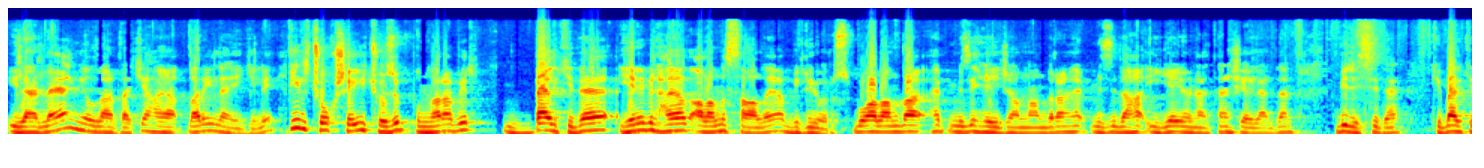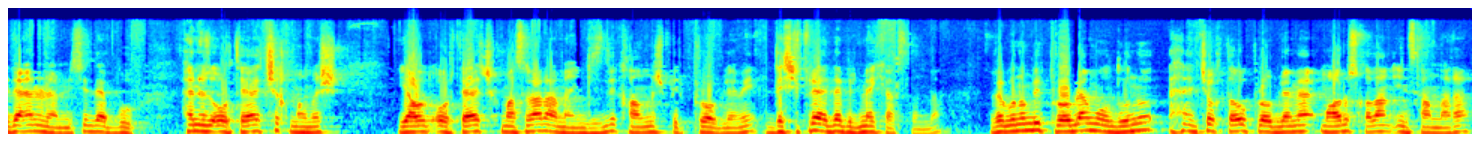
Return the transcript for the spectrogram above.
ilerleyen yıllardaki hayatlarıyla ilgili birçok şeyi çözüp bunlara bir belki de yeni bir hayat alanı sağlayabiliyoruz. Bu alanda hepimizi heyecanlandıran, hepimizi daha iyiye yönelten şeylerden birisi de ki belki de en önemlisi de bu. Henüz ortaya çıkmamış yahut ortaya çıkmasına rağmen gizli kalmış bir problemi deşifre edebilmek aslında. Ve bunun bir problem olduğunu en çok da o probleme maruz kalan insanlara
